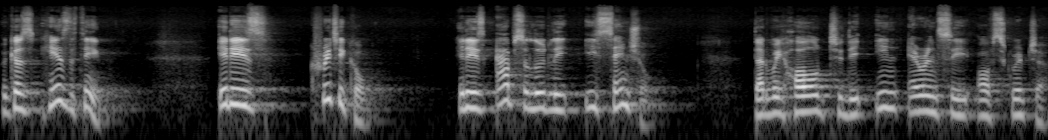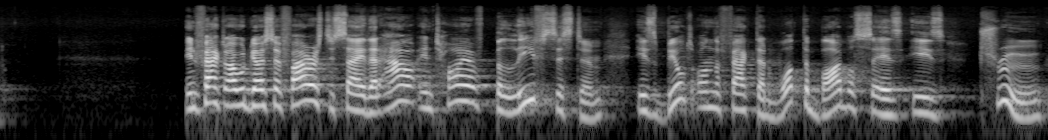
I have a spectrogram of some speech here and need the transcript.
Because here's the thing it is critical, it is absolutely essential that we hold to the inerrancy of Scripture. In fact, I would go so far as to say that our entire belief system is built on the fact that what the Bible says is true,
